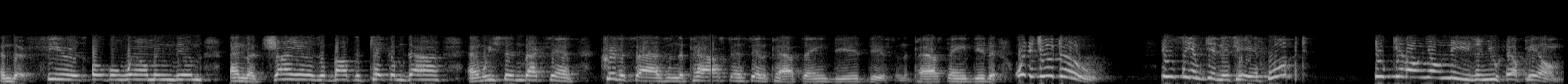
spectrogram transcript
and their fear is overwhelming them and the giant is about to take them down. And we sitting back saying criticizing the pastor and saying the pastor ain't did this and the pastor ain't did that. What did you do? You see him getting his head whooped. You get on your knees and you help him.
